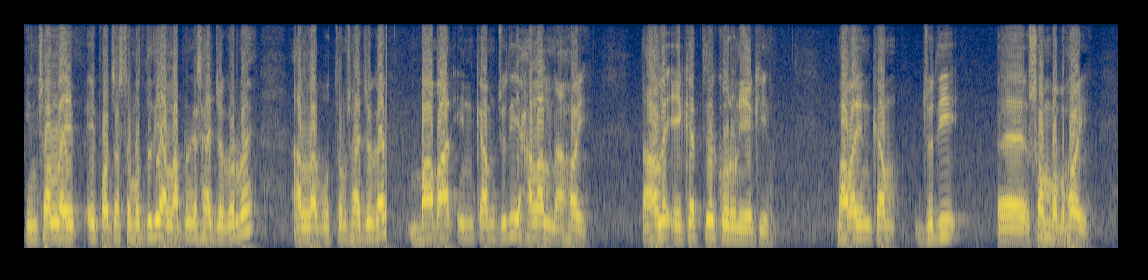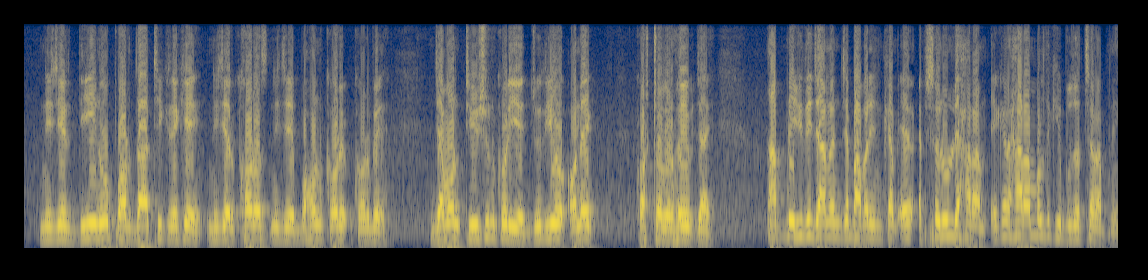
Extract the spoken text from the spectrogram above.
ইনশাল্লাহ এই- পঞ্চাশটার মধ্য দিয়ে আল্লাহ আপনাকে সাহায্য করবে। আল্লাহ উত্তম সাহায্যকারী। বাবার ইনকাম যদি হালাল না হয়, তাহলে এক্ষেত্রে করণীয় কি? বাবার ইনকাম যদি সম্ভব হয়, নিজের দিন ও পর্দা ঠিক রেখে নিজের খরচ নিজে বহন করে- করবে। যেমন টিউশন করিয়ে যদিও অনেক কষ্টকর হয়ে যায় আপনি যদি জানেন যে বাবার ইনকাম অ্যাবসলিউটলি হারাম, এখানে হারাম বলতে কি বুঝাচ্ছেন আপনি?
